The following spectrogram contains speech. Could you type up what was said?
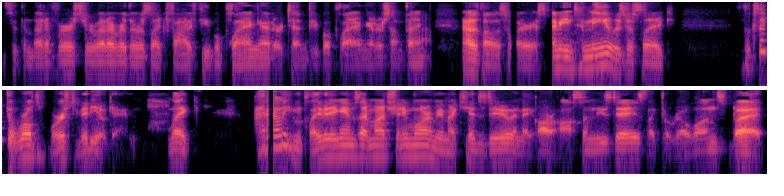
is it the metaverse or whatever? There was like five people playing it or ten people playing it or something. I thought it was hilarious. I mean, to me, it was just like looks like the world's worst video game. Like, I don't even play video games that much anymore. I mean, my kids do, and they are awesome these days, like the real ones. But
